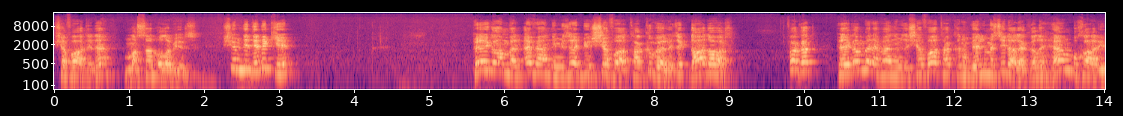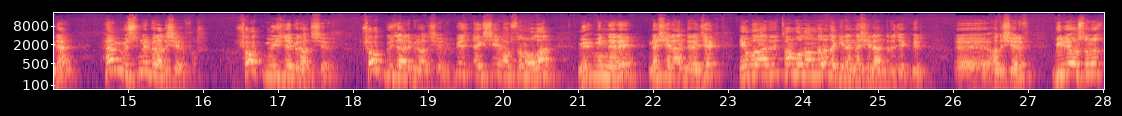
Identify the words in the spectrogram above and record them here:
şefaate de mazhar olabiliriz. Şimdi dedi ki Peygamber Efendimiz'e bir şefaat hakkı verilecek. Daha da var. Fakat Peygamber Efendimiz'e şefaat hakkının verilmesiyle alakalı hem Bukhari'de hem Müslim'de bir hadis-i şerif var. Çok müjde bir hadis-i şerif. Çok güzel bir hadis-i şerif. Biz eksiği noksanı olan müminleri neşelendirecek, ibadeti tam olanları da yine neşelendirecek bir e, hadis-i şerif. Biliyorsunuz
